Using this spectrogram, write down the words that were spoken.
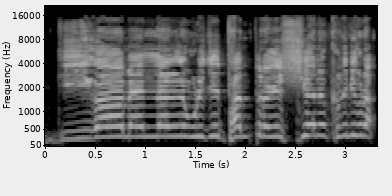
네가 맨날 우리 집 담벼락에 쉬하는 그놈이구나.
